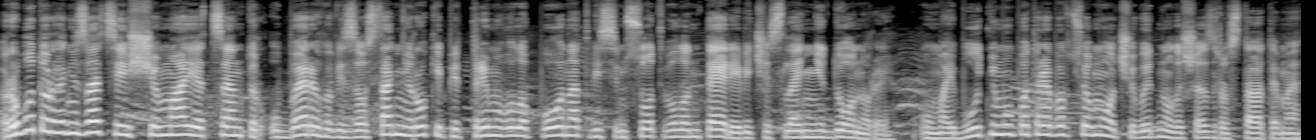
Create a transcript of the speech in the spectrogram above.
Роботу організації, що має центр у берегові, за останні роки підтримувало понад 800 волонтерів і численні донори. У майбутньому потреба в цьому очевидно лише зростатиме.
